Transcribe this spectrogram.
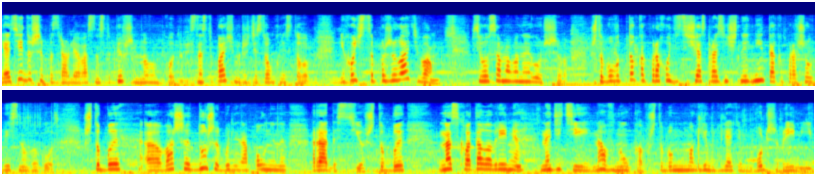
Я от всей души поздравляю вас с наступившим Новым годом, с наступающим Рождеством Христовым. Мне хочется пожелать вам всего самого наилучшего, чтобы вот то, как проходят сейчас праздничные дни, так и прошел весь Новый год, чтобы э, ваши души были наполнены радостью, чтобы у нас хватало время на детей, на внуков, чтобы мы могли уделять им больше времени,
